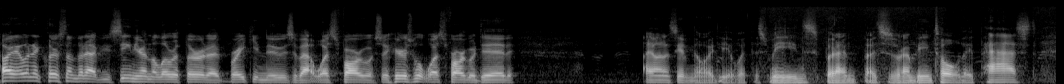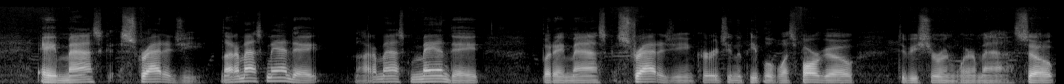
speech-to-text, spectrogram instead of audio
All right, I want to clear something up. You've seen here in the lower third a breaking news about West Fargo. So here's what West Fargo did. I honestly have no idea what this means, but I'm, this is what I'm being told. They passed a mask strategy, not a mask mandate, not a mask mandate but a mask strategy, encouraging the people of West Fargo to be sure and wear masks. So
